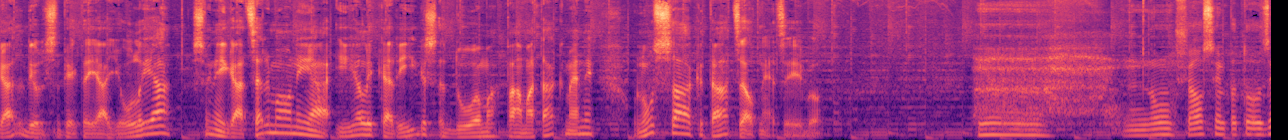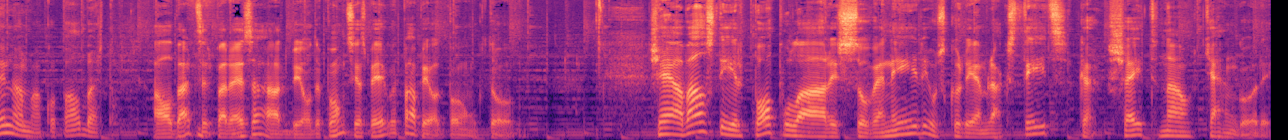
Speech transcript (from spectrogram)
gada 25. jūlijā svinīgā ceremonijā ielika Rīgas doma pamatakmeni un uzsāka tā celtniecību. Nu, šausim par to zināmāko, pa Albertu. Alberts ir pareizā atbilde. Punkts, iespēja iegūt papildu punktu. Šajā valstī ir populāri suvenīri, uz kuriem rakstīts, ka šeit nav ķēnguri.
